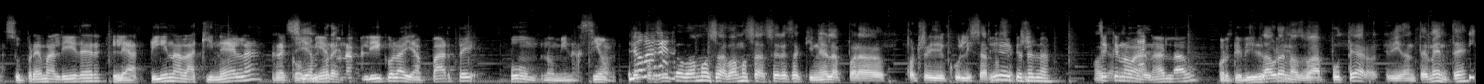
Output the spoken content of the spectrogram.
la suprema líder le atina la quinela, recomienda Siempre. una película y aparte, ¡pum! Nominación. No va a vamos a, vamos a hacer esa quinela para, para Sí, ridiculizarnos hay que aquí. hacerla. Sé que no va a ganar Lau, porque dice Laura que- nos va a putear, evidentemente.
